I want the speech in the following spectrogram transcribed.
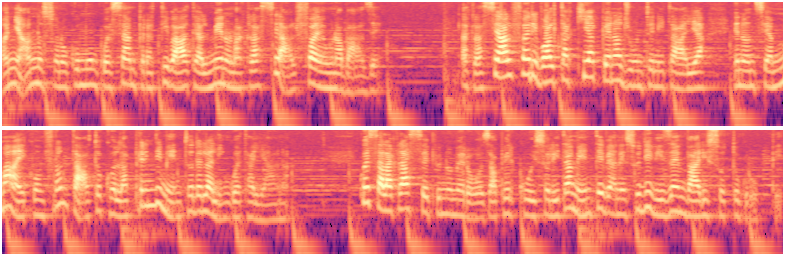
Ogni anno sono comunque sempre attivate almeno una classe alfa e una base. La classe alfa è rivolta a chi è appena giunto in Italia e non si è mai confrontato con l'apprendimento della lingua italiana. Questa è la classe più numerosa, per cui solitamente viene suddivisa in vari sottogruppi.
